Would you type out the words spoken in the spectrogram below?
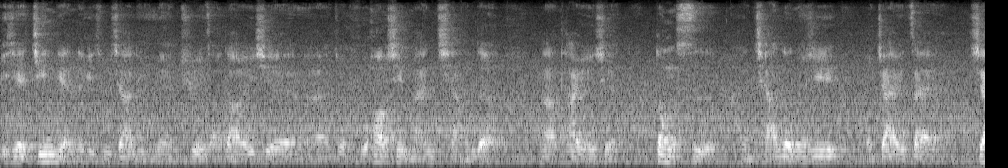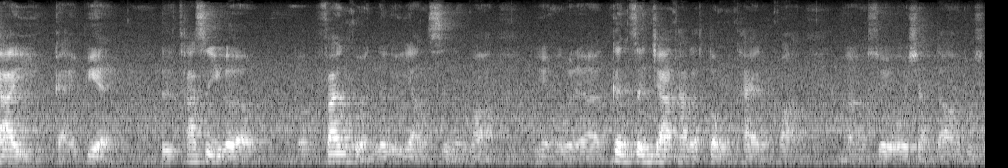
一些经典的艺术家里面，去找到了一些呃，就符号性蛮强的，那它有一些动势很强的东西，我加以在。加以改变，就是它是一个翻滚那个样式的话，因为为了更增加它的动态的话，所以我想到就是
